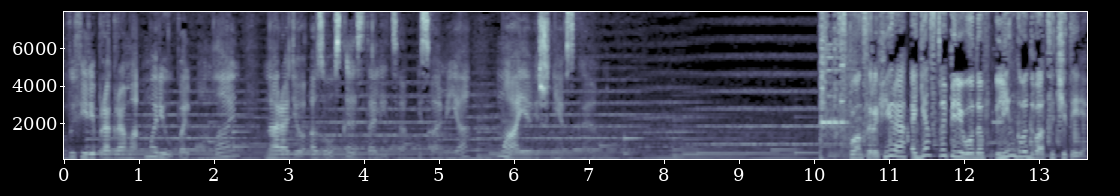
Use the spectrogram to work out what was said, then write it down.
В эфире программа «Мариуполь онлайн» на радио «Азовская столица». И с вами я, Майя Вишневская. Спонсор эфира – агентство переводов «Лингва24».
